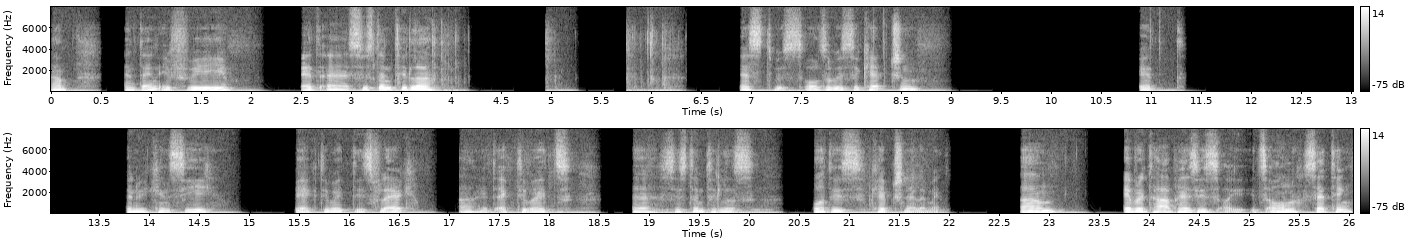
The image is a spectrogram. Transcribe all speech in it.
Yeah? And then if we add a system tiddler test with also with the caption get then we can see we activate this flag uh, it activates the system tiddlers for this caption element um, every tab has its, its own setting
